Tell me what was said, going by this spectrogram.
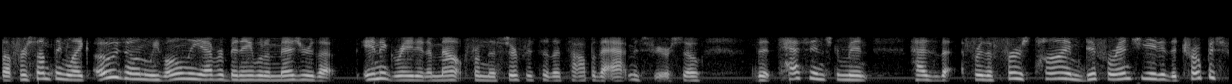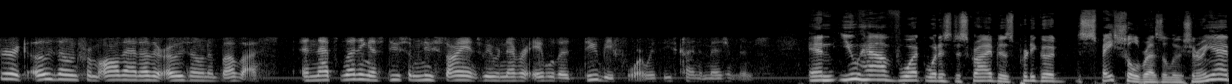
But for something like ozone, we've only ever been able to measure the integrated amount from the surface to the top of the atmosphere. So the TES instrument has, the, for the first time, differentiated the tropospheric ozone from all that other ozone above us. And that's letting us do some new science we were never able to do before with these kind of measurements. And you have what, what is described as pretty good spatial resolution. Are you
